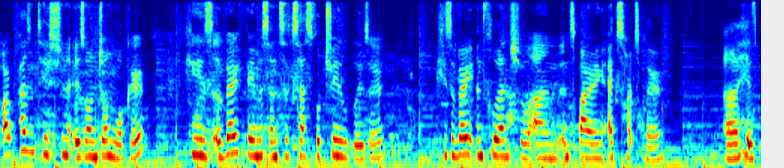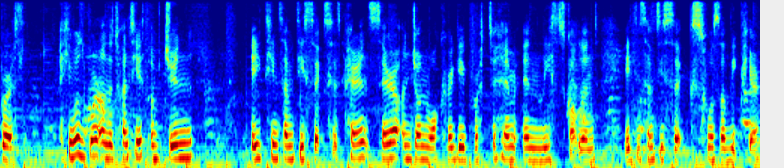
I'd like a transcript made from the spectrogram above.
our presentation is on John Walker. He's a very famous and successful trailblazer. He's a very influential and inspiring ex-Hearts player. Uh, his birth. He was born on the 20th of June 1876. His parents, Sarah and John Walker, gave birth to him in Leith, Scotland. 1876 was a leap year.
